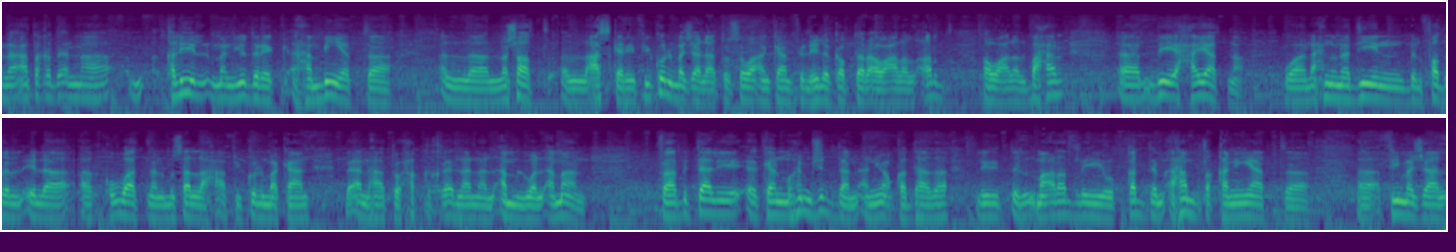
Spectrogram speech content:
أنا أعتقد أن قليل من يدرك أهمية النشاط العسكري في كل مجالاته سواء كان في الهليكوبتر أو على الأرض أو على البحر بحياتنا ونحن ندين بالفضل إلى قواتنا المسلحة في كل مكان بأنها تحقق لنا الأمن والأمان. فبالتالي كان مهم جدا أن يعقد هذا المعرض ليقدم أهم تقنيات في مجال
